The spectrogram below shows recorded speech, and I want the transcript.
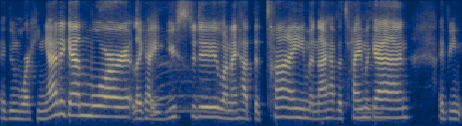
I've been working out again more like I used to do when I had the time and I have the time mm. again. I've been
